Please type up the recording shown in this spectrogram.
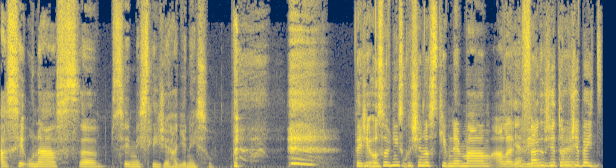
asi u nás uh, si myslí, že hadi nejsou. Takže hmm. osobní zkušenost s tím nemám, ale Je vím, fakt, že to může být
